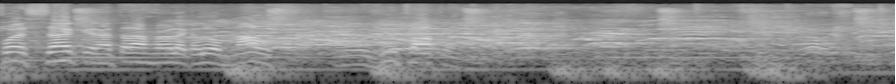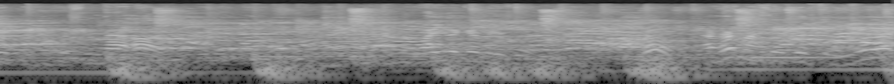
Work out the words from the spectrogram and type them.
For a second, I thought I heard like a little mouse, and it was you talking. Hard. I you at me. Bro, I hurt myself know that?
